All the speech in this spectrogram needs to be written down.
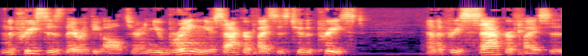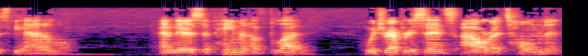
And the priest is there at the altar, and you bring your sacrifices to the priest and the priest sacrifices the animal. And there's a payment of blood, which represents our atonement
